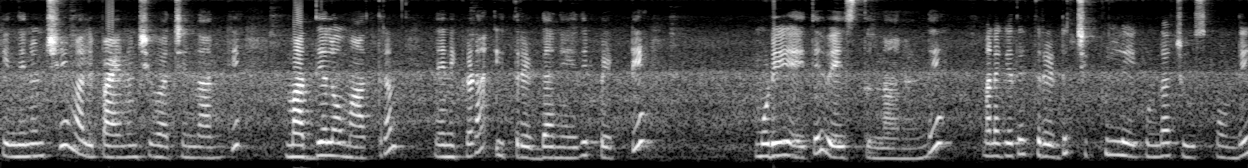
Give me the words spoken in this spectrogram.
కింది నుంచి మళ్ళీ పైనుంచి వచ్చిన దానికి మధ్యలో మాత్రం నేను ఇక్కడ ఈ థ్రెడ్ అనేది పెట్టి ముడి అయితే వేస్తున్నానండి. మనకైతే థ్రెడ్ చిక్కులు లేకుండా చూసుకోండి.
